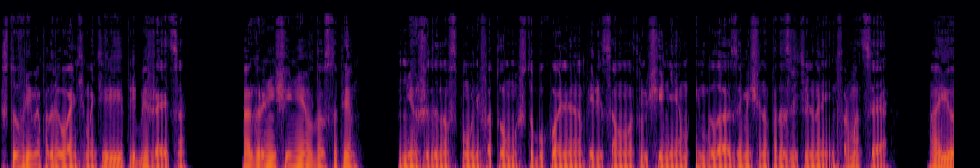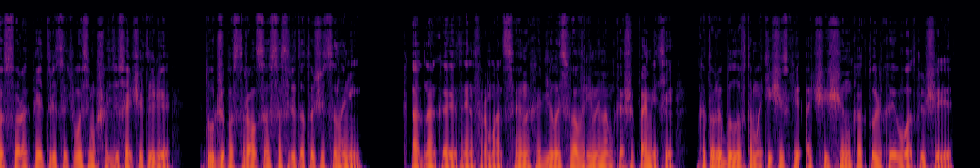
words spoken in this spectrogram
что время подрыва антиматерии приближается. Ограничения в доступе. Неожиданно вспомнив о том, что буквально перед самым отключением им была замечена подозрительная информация, iOS 453864 тут же постарался сосредоточиться на ней. Однако эта информация находилась во временном кэше памяти, который был автоматически очищен, как только его отключили.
